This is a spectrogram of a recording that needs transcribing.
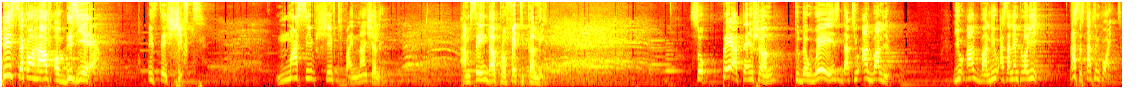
This second half of this year is a shift. Massive shift financially. I'm saying that prophetically. So pay attention to the ways that you add value. You add value as an employee. That's the starting point.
